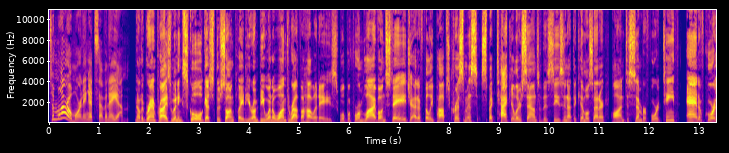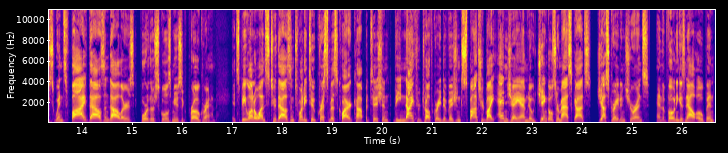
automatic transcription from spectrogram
tomorrow morning at 7 a.m. Now, the grand prize winning school gets their song played here on B101 throughout the holidays. We'll perform live on stage at a Philly Pops Christmas, spectacular sounds of this season at the Kimmel Center on December 14th, and of course, wins $5,000 for their school's music program. It's B101's 2022 Christmas Choir Competition, the 9th through 12th grade division, sponsored by NJM. No jingles or mascots, just great insurance. And the voting is now open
